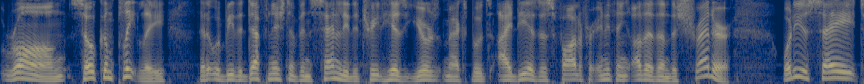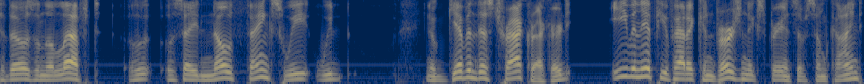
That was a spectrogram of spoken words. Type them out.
wrong so completely that it would be the definition of insanity to treat his, yours, Max Boot's ideas as fodder for anything other than the shredder. What do you say to those on the left who, who say, no thanks, we, we, you know, given this track record, even if you've had a conversion experience of some kind,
